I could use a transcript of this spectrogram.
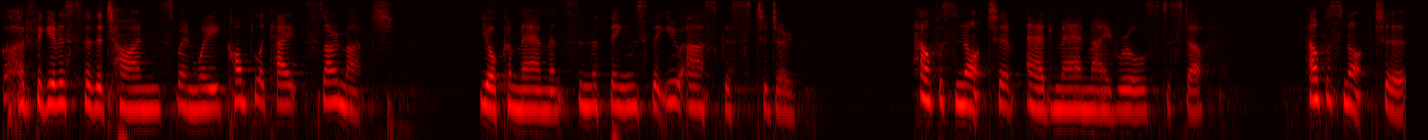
God, forgive us for the times when we complicate so much your commandments and the things that you ask us to do. Help us not to add man made rules to stuff. Help us not to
